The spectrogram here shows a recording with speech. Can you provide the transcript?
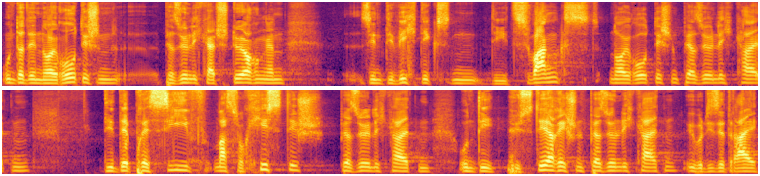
Unter den neurotischen Persönlichkeitsstörungen sind die wichtigsten die zwangsneurotischen Persönlichkeiten, die depressiv-masochistisch Persönlichkeiten und die hysterischen Persönlichkeiten. Über diese drei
